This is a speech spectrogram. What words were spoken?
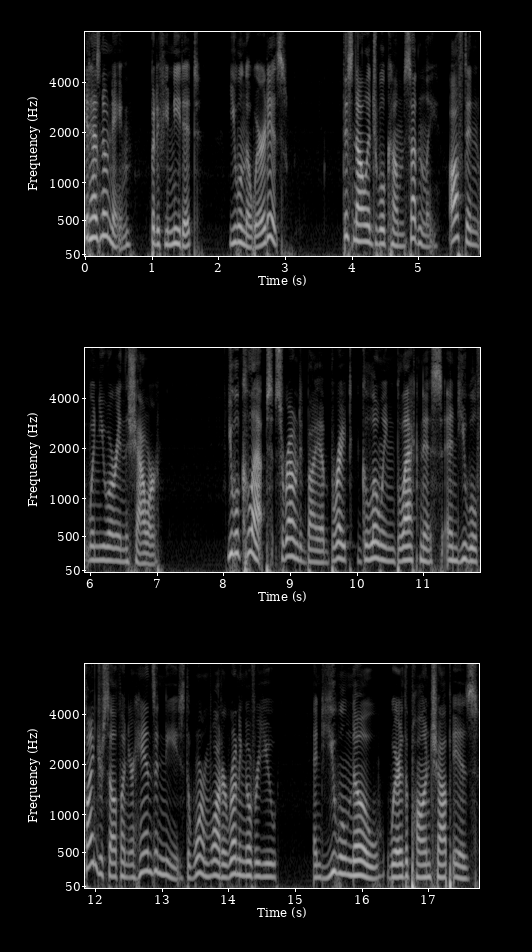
It has no name, but if you need it, you will know where it is. This knowledge will come suddenly, often when you are in the shower. You will collapse, surrounded by a bright, glowing blackness, and you will find yourself on your hands and knees, the warm water running over you, and you will know where the pawn shop is.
